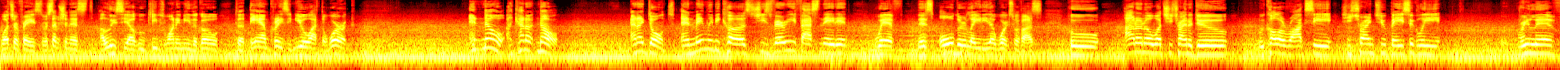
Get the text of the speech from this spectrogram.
what's her face, the receptionist, Alicia, who keeps wanting me to go to the damn crazy mule after work. And no, I kind of, no. And I don't. And mainly because she's very fascinated with this older lady that works with us who I don't know what she's trying to do. We call her Roxy. She's trying to basically relive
